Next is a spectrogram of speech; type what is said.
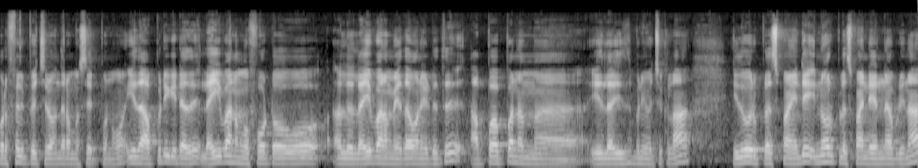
ப்ரொஃபைல் பிக்சரை வந்து நம்ம செட் பண்ணுவோம். இது அப்படி கிடையாது. லைவாக நம்ம ஃபோட்டோவோ அல்லது லைவாக நம்ம ஏதாவது ஒன்று எடுத்து அப்பப்போ நம்ம இதில் இது பண்ணி வச்சுக்கலாம். இது ஒரு ப்ளஸ் பாயிண்ட்டு இன்னொரு ப்ளஸ் பாயிண்ட் என்ன அப்படின்னா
